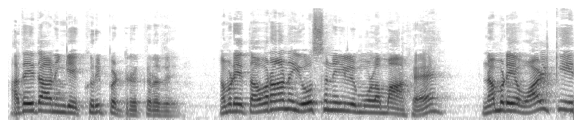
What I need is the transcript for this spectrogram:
அதை தான் இங்கே குறிப்பிட்டிருக்கிறது. நம்முடைய தவறான யோசனைகள் மூலமாக நம்முடைய வாழ்க்கையை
